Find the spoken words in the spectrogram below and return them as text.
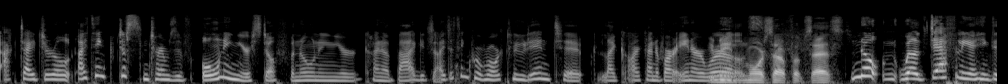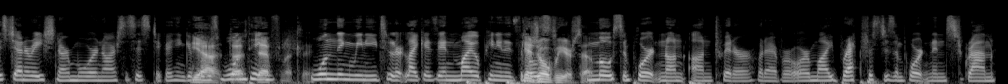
act out your own. I think just in terms of owning your stuff and owning your kind of baggage, I just think we're more clued into like our kind of our inner You world. mean more self-obsessed? No, well, definitely, I think this generation are more narcissistic. I think if Yeah, there's one thing, definitely. one thing we need to learn, like, as in my opinion, is the Get most, over yourself. most important on on Twitter or whatever, or my breakfast is important on Instagram.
